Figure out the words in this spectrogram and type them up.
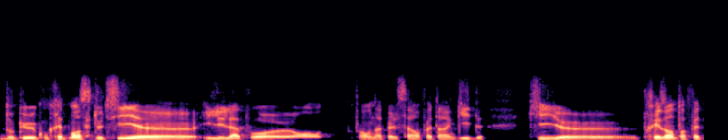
Donc euh, concrètement, cet outil, euh, il est là pour, euh, en- on appelle ça en fait un guide qui euh, présente en fait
